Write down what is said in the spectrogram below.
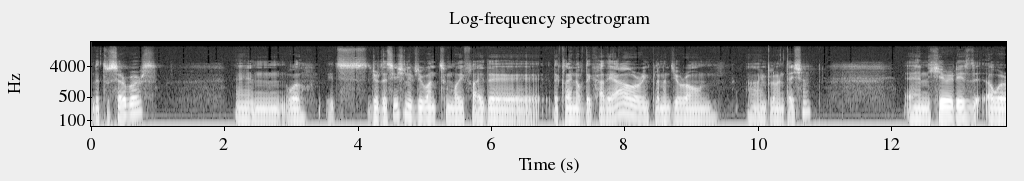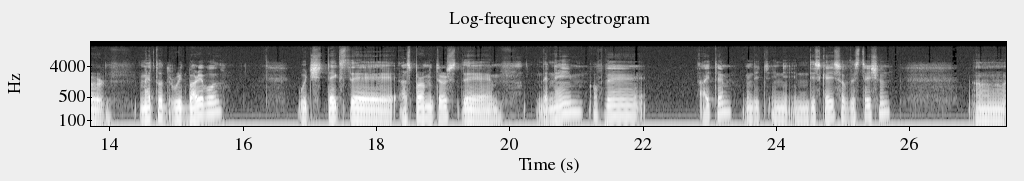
the two servers and well it's your decision if you want to modify the the client of the HDA or implement your own uh, implementation. And here it is our method read variable which takes the as parameters the the name of the item in, the, in, in this case of the station. Uh,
